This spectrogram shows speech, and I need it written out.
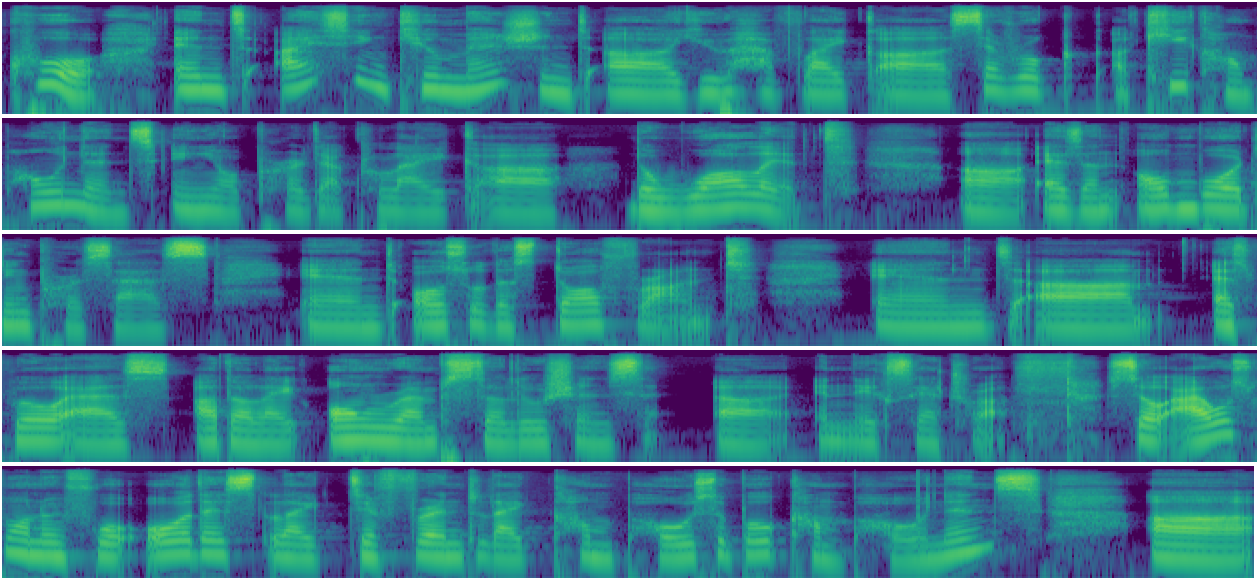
Cool. And I think you mentioned uh, you have like uh, several uh, key components in your product, like uh, the wallet uh, as an onboarding process, and also the storefront, and um, as well as other like on ramp solutions uh, and etc. So I was wondering for all these like different like composable components, uh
